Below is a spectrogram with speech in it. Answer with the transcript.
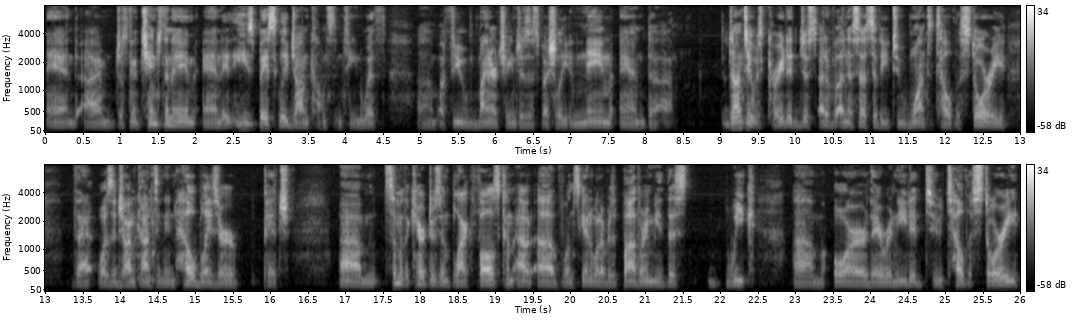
and I'm just going to change the name. And it, he's basically John Constantine with um, a few minor changes, especially in name. And uh, Dante was created just out of a necessity to want to tell the story that was a John Constantine Hellblazer pitch. Um, some of the characters in Black Falls come out of, once again, whatever's bothering me this week um, or they were needed to tell the story.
